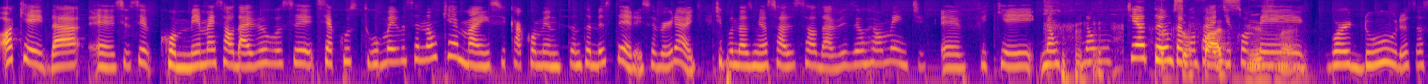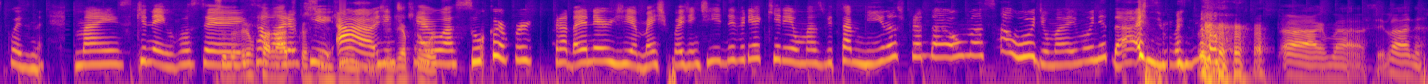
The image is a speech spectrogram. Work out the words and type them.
ok, dá. é, se você comer mais saudável, você se acostuma e você não quer mais ficar comendo tanta besteira. Isso é verdade. Tipo, nas minhas fases saudáveis, eu realmente é, fiquei. Não, não tinha tanta vontade de comer mesmo, né? gordura, essas coisas, né? Mas que nem vocês um falaram que. assim, um- ah, a gente quer o açúcar por, pra dar energia. Mas, tipo, a gente deveria querer umas vitaminas pra dar uma saúde, uma imunidade. Mas não. Ah, mas sei lá, né?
